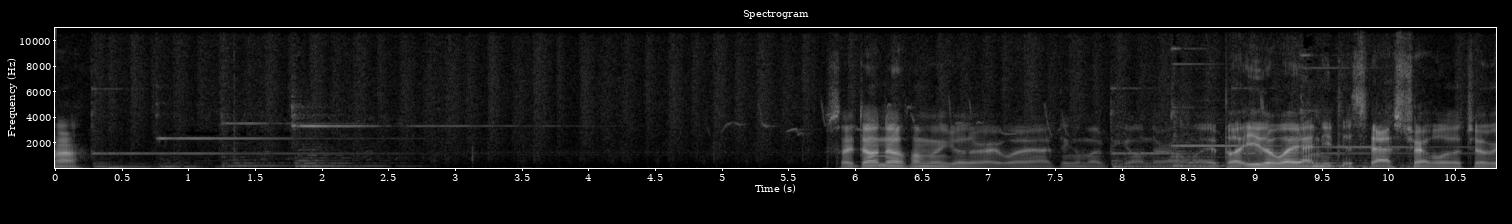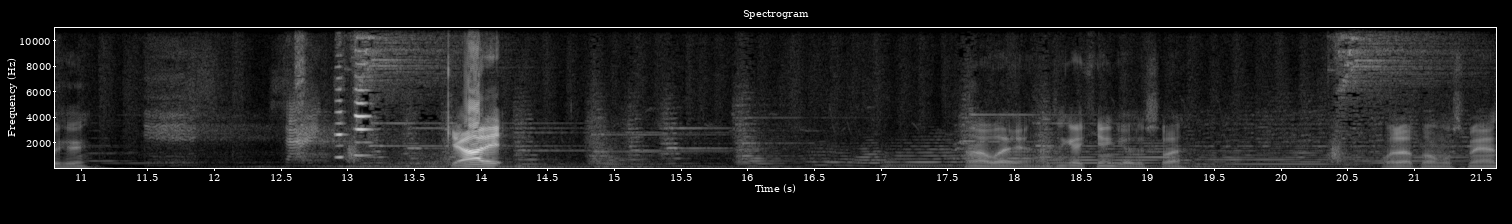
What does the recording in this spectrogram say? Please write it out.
Huh. So I don't know if I'm gonna go the right way. I think I might be going the wrong way. But either way, I need this fast travel that's over here. Got it. Oh wait, I think I can go this way. What up, almost man?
